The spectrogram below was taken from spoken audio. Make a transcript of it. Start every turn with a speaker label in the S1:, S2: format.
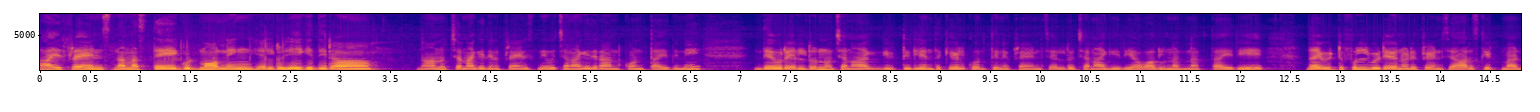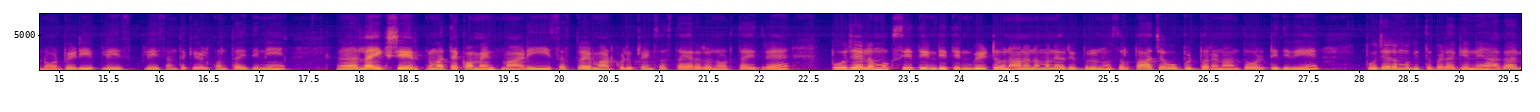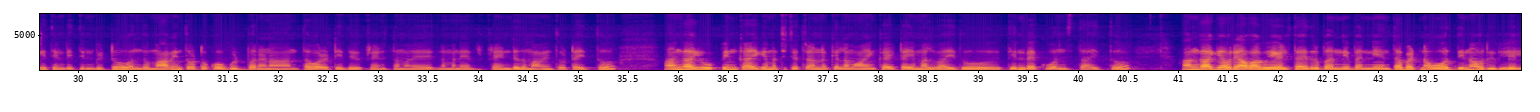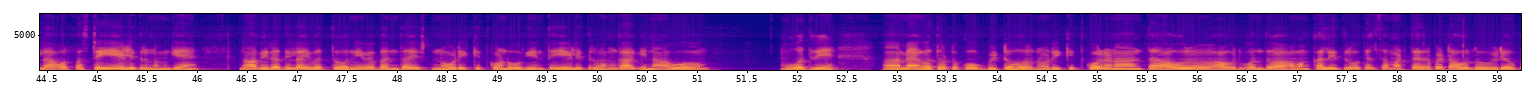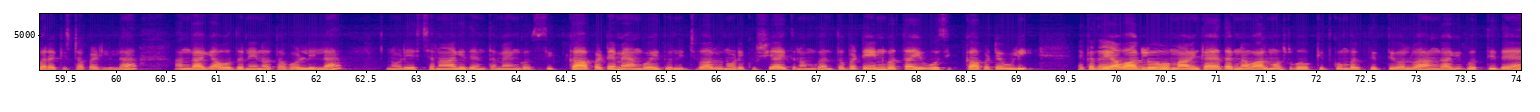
S1: Hi friends ನಮಸ್ತೆ good morning ಎಲ್ಲರೂ ಹೇಗಿದ್ದೀರಾ? ನಾನು ಚೆನ್ನಾಗಿದ್ದೀನಿ ಫ್ರೆಂಡ್ಸ್ ನೀವು ಚೆನ್ನಾಗಿದ್ದೀರಾ ಅಂದ್ಕೊಳ್ತಾ ಇದ್ದೀನಿ. ದೇವರು ಎಲ್ಲರೂ ಚೆನ್ನಾಗಿ ಇಟ್ಟಿರಲಿ ಅಂತ ಕೇಳ್ಕೊತೀನಿ ಫ್ರೆಂಡ್ಸ್ ಎಲ್ಲರೂ ಚೆನ್ನಾಗಿರಿ, ಯಾವಾಗಲೂ ನಗ್ನಾಗ್ತಾ ಇರಿ. ದಯವಿಟ್ಟು ಫುಲ್ ವಿಡಿಯೋ ನೋಡಿ ಫ್ರೆಂಡ್ಸ್ ಯಾರು ಸ್ಕಿಟ್ ಮಾಡಿ ನೋಡಬೇಡಿ. ಪ್ಲೀಸ್ ಪ್ಲೀಸ್ ಅಂತ ಕೇಳ್ಕೊತಾ ಇದ್ದೀನಿ. ಲೈಕ್ ಶೇರ್ ಮತ್ತು ಕಾಮೆಂಟ್ ಮಾಡಿ. ಸಬ್ಸ್ಕ್ರೈಬ್ ಮಾಡ್ಕೊಳ್ಳಿ ಫ್ರೆಂಡ್ಸ್ ಹೊಸ್ತಾ ಯಾರು ನೋಡ್ತಾ ಇದ್ದರೆ ಪೂಜೆ ಎಲ್ಲ ಮುಗಿಸಿ ತಿಂಡಿ ತಿನ್ಬಿಟ್ಟು ನಾನು ನಮ್ಮ ಮನೆಯವರಿಬ್ಬರೂ ಸ್ವಲ್ಪ ಆಚೆ ಹೋಗ್ಬಿಟ್ಟು ಬರೋಣ ಅಂತ ಹೊರಟಿದ್ದೀವಿ ಪೂಜೆ ಎಲ್ಲ ಮುಗೀತು ಬೆಳಗ್ಗೆನೆ. ಹಾಗಾಗಿ ತಿಂಡಿ ತಿಂದುಬಿಟ್ಟು ಒಂದು ಮಾವಿನ ತೋಟಕ್ಕೆ ಹೋಗ್ಬಿಟ್ಟು ಬರೋಣ ಅಂತ ಹೊರಟಿದ್ವಿ ಫ್ರೆಂಡ್ಸ್ ನಮ್ಮ ಮನೆ ನಮ್ಮ ಮನೆ ಫ್ರೆಂಡ್ದು ಮಾವಿನ ತೋಟ ಇತ್ತು. ಹಾಗಾಗಿ ಉಪ್ಪಿನಕಾಯಿಗೆ ಮತ್ತು ಚಿತ್ರಾನ್ನಕ್ಕೆಲ್ಲ ಮಾವಿನಕಾಯಿ ಟೈಮ್ ಅಲ್ವಾ ಇದು ತಿನ್ನಬೇಕು ಅನಿಸ್ತಾ ಇತ್ತು. ಹಾಗಾಗಿ ಅವ್ರು ಯಾವಾಗೂ ಹೇಳ್ತಾಯಿದ್ರು ಬನ್ನಿ ಬನ್ನಿ ಅಂತ. ಬಟ್ ನಾವು ಓದ್ ದಿನ ಅವ್ರು ಇರಲಿಲ್ಲ. ಅವ್ರು ಫಸ್ಟೇ ಹೇಳಿದರು ನಮಗೆ ನಾವಿರೋದಿಲ್ಲ ಇವತ್ತು, ನೀವೇ ಬಂದು ಎಷ್ಟು ನೋಡಿ ಕಿತ್ಕೊಂಡು ಹೋಗಿ ಅಂತ ಹೇಳಿದರು. ಹಾಗಾಗಿ ನಾವು ಹೋದ್ವಿ. ಮ್ಯಾಂಗೋ ತೋಟಕ್ಕೆ ಹೋಗ್ಬಿಟ್ಟು ನೋಡಿ ಕಿತ್ಕೊಳ್ಳೋಣ ಅಂತ ಅವರು, ಅವ್ರು ಒಂದು ಅಂಕಲ್ ಇದ್ದರು ಕೆಲಸ ಮಾಡ್ತಾಯಿದ್ರು ಬಟ್ ಅವರು ವಿಡಿಯೋಗೆ ಬರೋಕ್ಕೆ ಇಷ್ಟಪಡಲಿಲ್ಲ. ಹಂಗಾಗಿ ಅವ್ರದ್ದನ್ನೇನೋ ತೊಗೊಳ್ಳಿಲ್ಲ. ನೋಡಿ ಎಷ್ಟು ಚೆನ್ನಾಗಿದೆ ಅಂತ ಮ್ಯಾಂಗೋ. ಸಿಕ್ಕಾಪಟ್ಟೆ ಮ್ಯಾಂಗೋ ಇದು. ನಿಜವಾಗ್ಲೂ ನೋಡಿ ಖುಷಿ ಆಯಿತು ನಮಗಂತೂ. ಬಟ್ ಏನು ಗೊತ್ತಾ, ಇವು ಸಿಕ್ಕಾಪಟ್ಟೆ ಹುಳಿ. ಯಾಕಂದರೆ ಯಾವಾಗಲೂ ಮಾವಿನಕಾಯಿ ಆದಾಗ ನಾವು ಆಲ್ಮೋಸ್ಟ್ ಹೋಗಿ ಕಿತ್ಕೊಂಡು ಬರ್ತಿರ್ತೀವಲ್ವ? ಹಂಗಾಗಿ ಗೊತ್ತಿದೆ.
